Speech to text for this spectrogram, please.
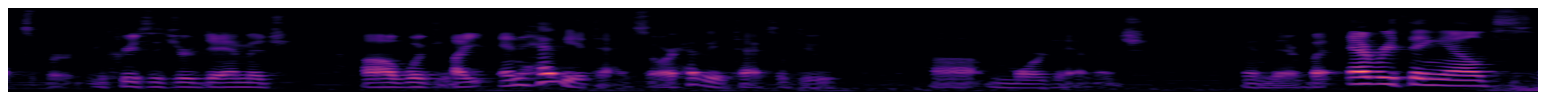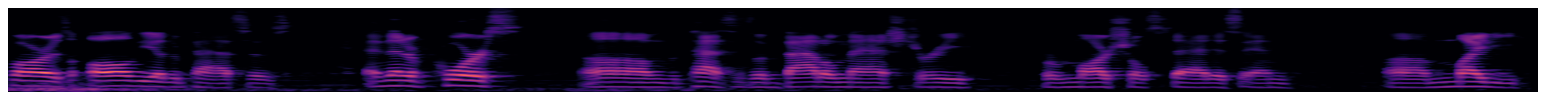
Expert increases your damage uh, with light and heavy attacks. So our heavy attacks will do uh, more damage in there. But everything else, as far as all the other passives, and then, of course, um, the passes of Battle Mastery for martial status and uh, Mighty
